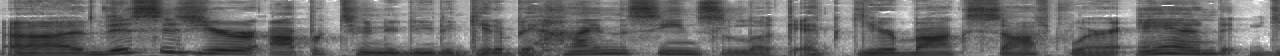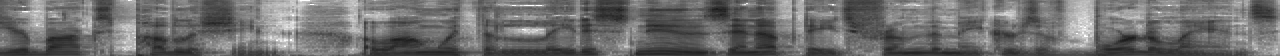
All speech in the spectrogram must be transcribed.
uh, this is your opportunity to get a behind the scenes look at Gearbox software and Gearbox publishing, along with the latest news and updates from the makers of Borderlands,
